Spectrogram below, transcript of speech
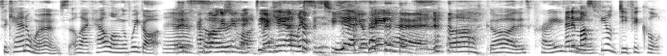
it's a can of worms. Like, how long have we got? Yeah. It's as so long as you want. hectic. We're here to listen to you. Yeah. You're being heard. oh God, it's crazy. and it must feel difficult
